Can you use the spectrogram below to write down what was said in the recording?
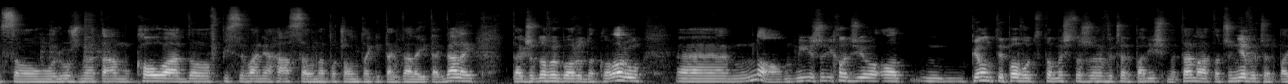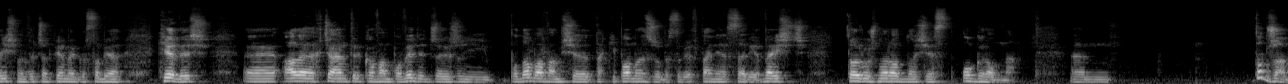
są różne tam koła do wpisywania haseł na początek i tak dalej, i tak dalej. Także do wyboru, do koloru. No, jeżeli chodzi o, o, piąty powód, to myślę, że wyczerpaliśmy temat, znaczy nie wyczerpaliśmy, wyczerpiemy go sobie kiedyś, e, ale chciałem tylko Wam powiedzieć, że jeżeli podoba Wam się taki pomysł, żeby sobie w tanie serię wejść, to różnorodność jest ogromna. Dobrze,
